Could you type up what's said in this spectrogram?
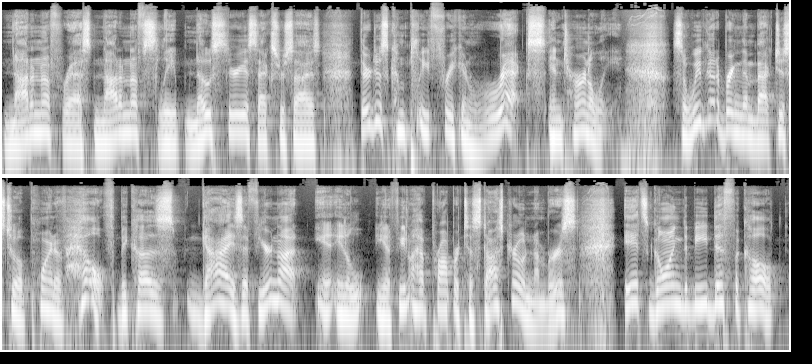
not enough rest, not enough sleep, no serious exercise. They're just complete freaking wrecks internally. So we've got to bring them back just to a point of health because, guys, if you're not, you know, if you don't have proper testosterone numbers, it's going to be difficult,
